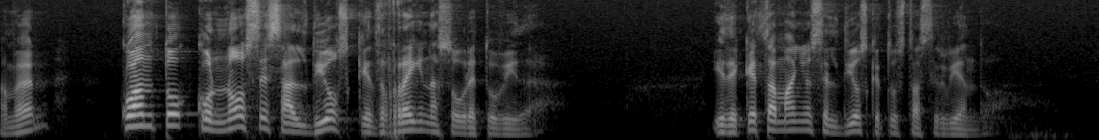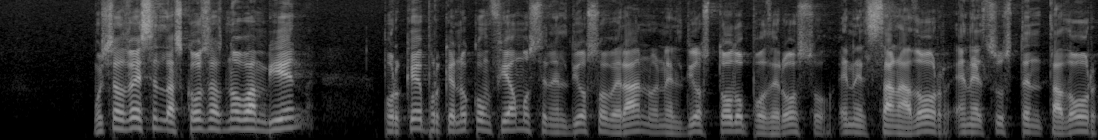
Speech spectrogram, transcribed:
Amén. ¿Cuánto conoces al Dios que reina sobre tu vida? ¿Y de qué tamaño es el Dios que tú estás sirviendo? Muchas veces las cosas no van bien. ¿Por qué? Porque no confiamos en el Dios soberano, en el Dios todopoderoso, en el sanador, en el sustentador,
